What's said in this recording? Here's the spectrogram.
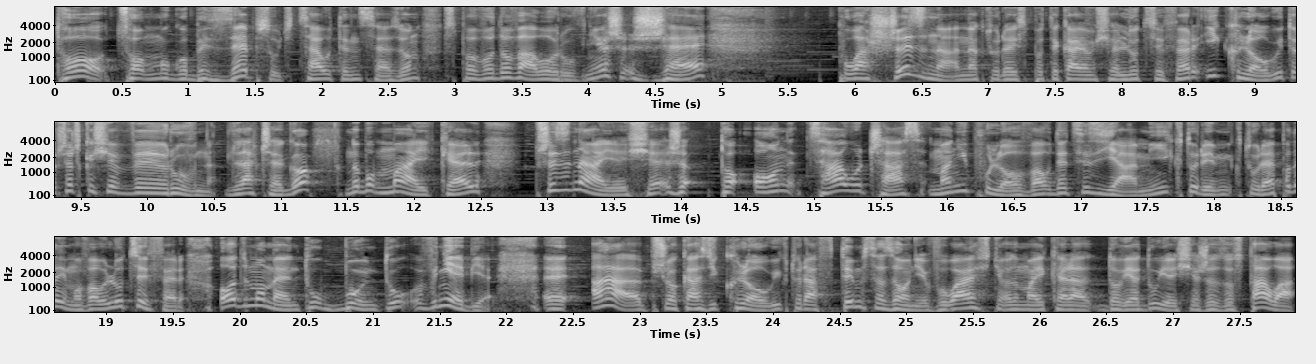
to, co mogłoby zepsuć cały ten sezon, spowodowało również, że płaszczyzna, na której spotykają się Lucyfer i Chloe, troszeczkę się wyrówna. Dlaczego? No bo Michael przyznaje się, że to on cały czas manipulował decyzjami, którym, które podejmował Lucyfer od momentu buntu w niebie. E, a przy okazji Chloe, która w tym sezonie właśnie od Michaela dowiaduje się, że została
